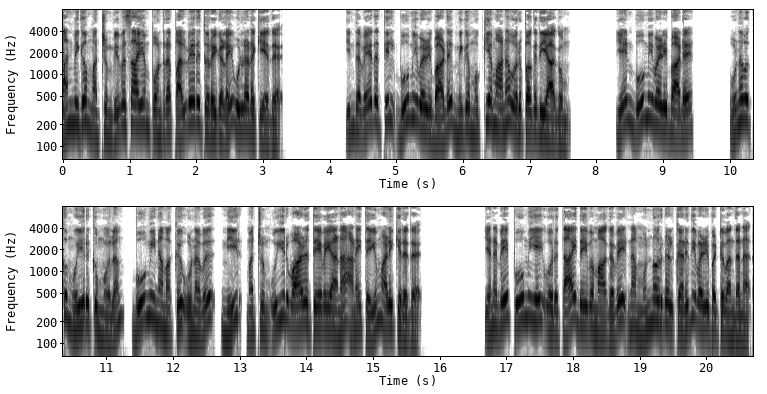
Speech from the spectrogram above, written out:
ஆன்மீகம் மற்றும் விவசாயம் போன்ற பல்வேறு துறைகளை உள்ளடக்கியது. இந்த வேதத்தில் பூமி வழிபாடு மிக முக்கியமான ஒரு பகுதியாகும். ஏன் பூமி வழிபாடு? உணவுக்கும் உயிருக்கும் மூலம் பூமி நமக்கு உணவு நீர் மற்றும் உயிர் வாழ தேவையான அனைத்தையும் அளிக்கிறது. எனவே பூமியை ஒரு தாய் தெய்வமாகவே நம் முன்னோர்கள் கருதி வழிபட்டு வந்தனர்.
